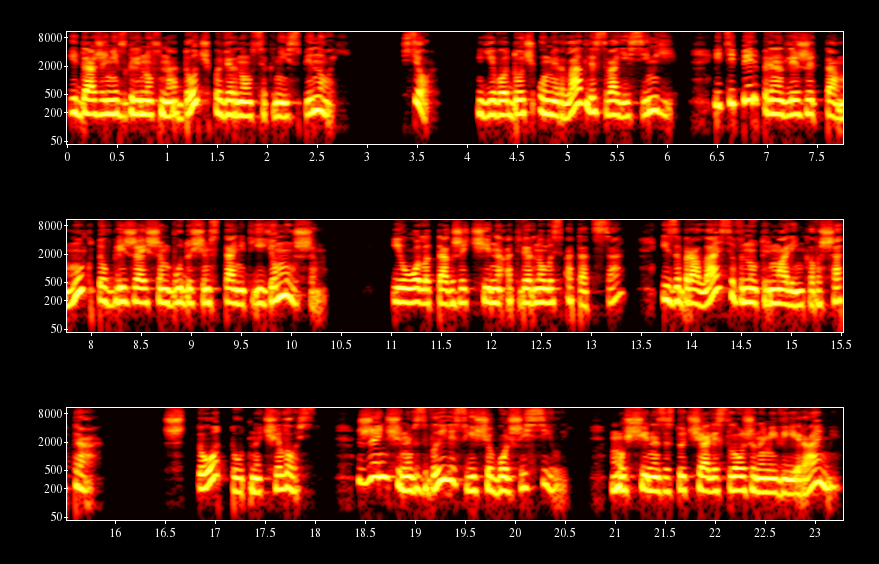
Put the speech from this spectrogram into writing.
и, даже не взглянув на дочь, повернулся к ней спиной. Все, его дочь умерла для своей семьи и теперь принадлежит тому, кто в ближайшем будущем станет ее мужем. Иола также чинно отвернулась от отца и забралась внутрь маленького шатра. Что тут началось? Женщины взвыли с еще большей силой. Мужчины застучали сложенными веерами,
